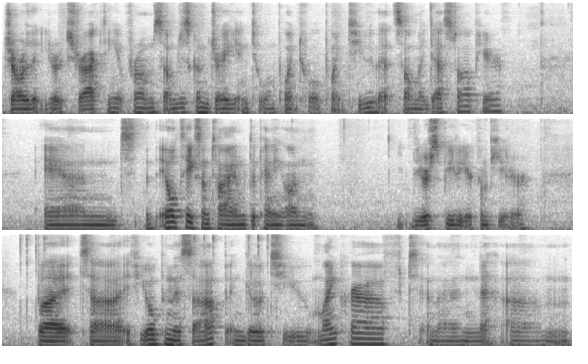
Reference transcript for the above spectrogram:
jar that you're extracting it from. So I'm just going to drag it into 1.12.2 that's on my desktop here and it'll take some time depending on your speed of your computer. But uh, if you open this up and go to Minecraft and then um,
